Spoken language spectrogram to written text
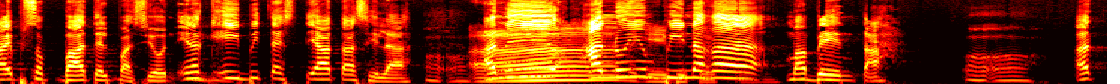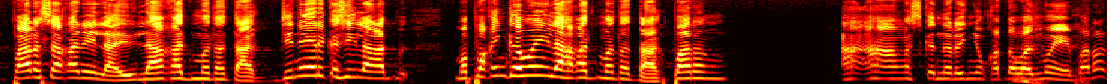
types of battle pass yun. Eh, nag-AB test yata sila. Oo. ano yung, Ah, ano yung nag-A/B pinaka test. mabenta? Oo. At para sa kanila, yung lakad matatag, generic kasi lakad, mapakinggan mo yung lakad matatag, parang aangas ka na rin yung katawan mo eh. Parang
